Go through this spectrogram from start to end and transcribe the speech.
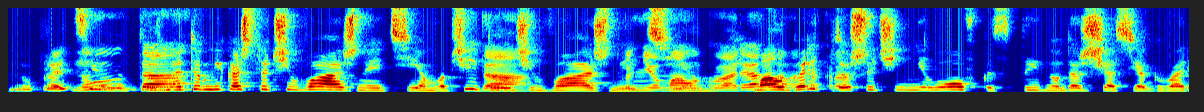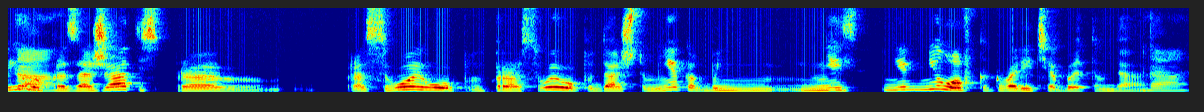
Ну, про тело Ну тоже. Но да. это, мне кажется, очень важная тема. Вообще, это Да, очень про важная неё мало тема. говорят, Мало говорят, потому что раз очень неловко, стыдно. Даже щас я говорила Да. про зажатость, про про свой оп про свой опыт, да, что мне как бы мне не неловко говорить об этом, да. Да.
